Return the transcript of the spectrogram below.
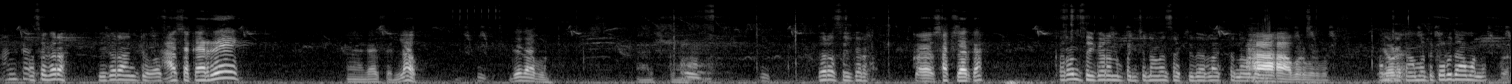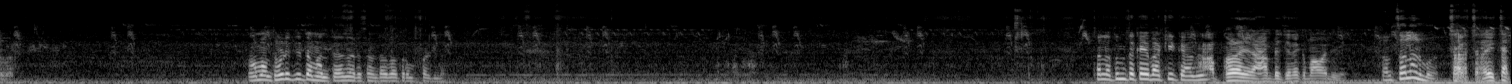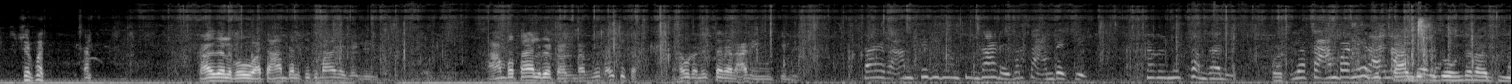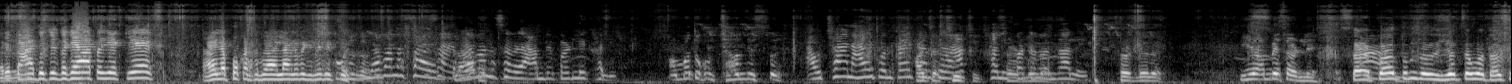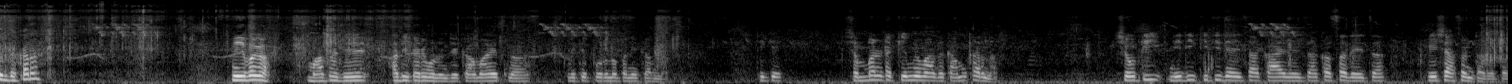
अंगठा. असं करा. हे करा अंगठ वाच. असं कर रे. हा असं. लाव. दे दाबून. असं. जरा सही करा. क- साक्षीदार का? करा ना सही करा ना पंचनामा साक्षीदार लागतं ना हा हा बरोबर बरोबर. आमच्या एवढं. कामात करू द्या आम्हाला. बरोबर. आम्हाला थोडी तिथं म्हणता येणार संडास बाथरूम पडलं. चला तुमचं काही बाकी काय अजून? फळ आहे ना आंब्याचे नाही का मावाली? चला चला ना मग. चला चला ए, चल शिरपत चल. काय झालं भाऊ आता आंब्याला किती मागे झाली आंबा पाहायला भेटायला ना माहिती का? एवढं निसर्गाला हानी केली साहेब आमचे बी दोन तीन झाड आहे बरं का आंब्याचे. सगळं नुकसान झाली. एक आंबा नाही राहिला. अरे काय त्याचे आता एक केक आईला पोकट लागलं लगेच. या ना साहेब या ना सगळे आंबे पडले खाली. आंबा तर खूप छान दिसतोय. अहो छान आहे पण काय अच्छा, करते? ठीक, ठीक. खाली सडलेलं. पटकन झाले सडलेलं आहे. हे आंबे सडले. साहेब पहा तुमचं हे चवत असेल तर करा. हे बघा माझं जे अधिकारी म्हणून जे काम आहेत ना मी ते पूर्णपणे करणार. ठीक आहे? शंभर टक्के मी माझं काम करणार. शेवटी निधी किती द्यायचा काय द्यायचा कसा द्यायचा हे शासन ठरवतं.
